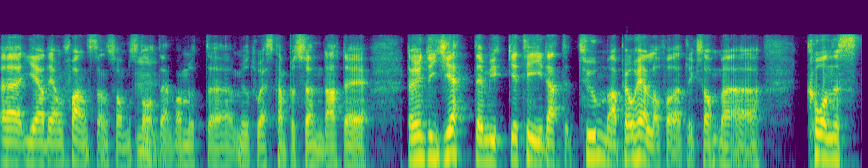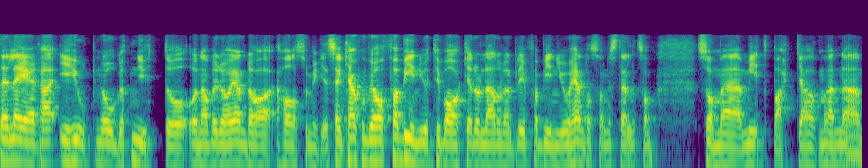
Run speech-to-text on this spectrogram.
eh, ger den chansen som startelva mm. mot, eh, mot West Ham på söndag. Det, det är ju inte jättemycket tid att tumma på heller för att liksom eh, konstellera ihop något nytt och, och, när vi då ändå har så mycket. Sen kanske vi har Fabinho tillbaka, då lär det väl bli Fabinho och Henderson istället som, som eh, mittbackar. Men eh,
